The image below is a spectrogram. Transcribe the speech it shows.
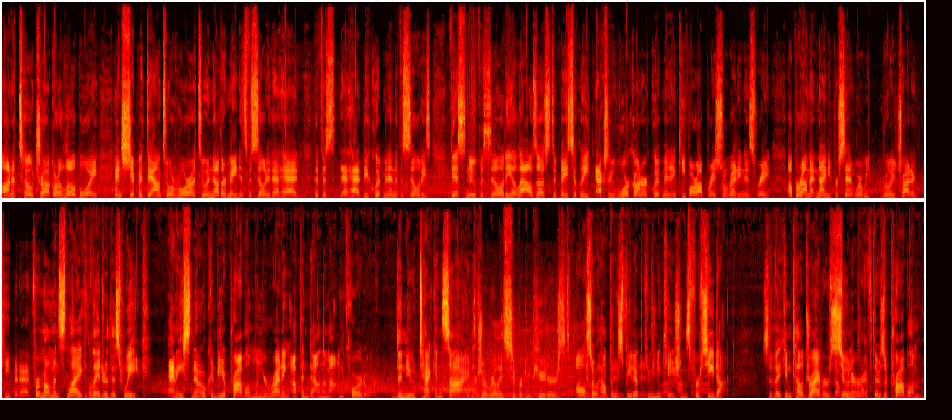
on a tow truck or a lowboy and ship it down to Aurora to another maintenance facility that had the that had the equipment in the facilities. This new facility allows us to basically actually work on our equipment and keep our operational readiness rate up around that 90% where we really try to keep it at. For moments like later this week, any snow can be a problem when you're riding up and down the mountain corridor. The new tech inside are really supercomputers. also helping speed up communications for CDOT so they can tell drivers sooner if there's a problem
